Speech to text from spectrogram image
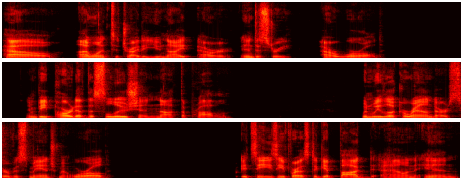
how I want to try to unite our industry, our world, and be part of the solution, not the problem. When we look around our service management world, it's easy for us to get bogged down in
